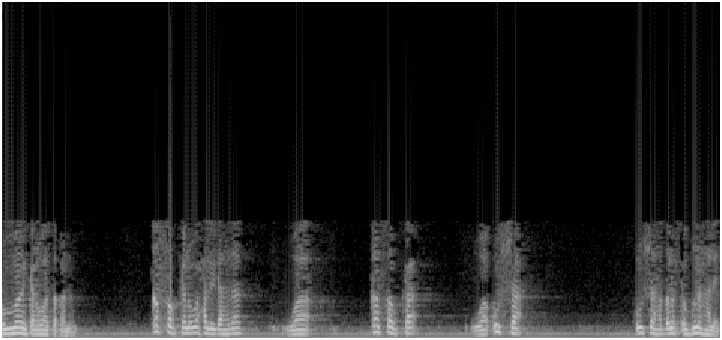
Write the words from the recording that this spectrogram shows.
rumaankana waa taqaanaan. Qasabkana waxaa la yidhaahdaa waa qasabka waa usha usha haddana xubnaha leh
